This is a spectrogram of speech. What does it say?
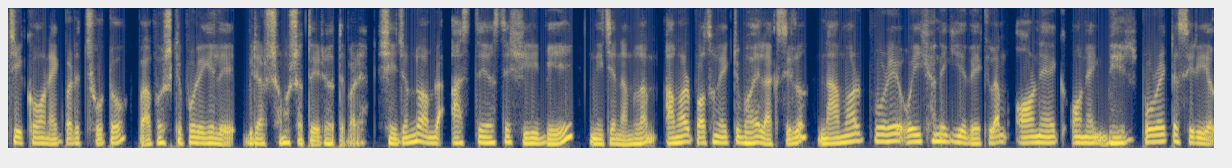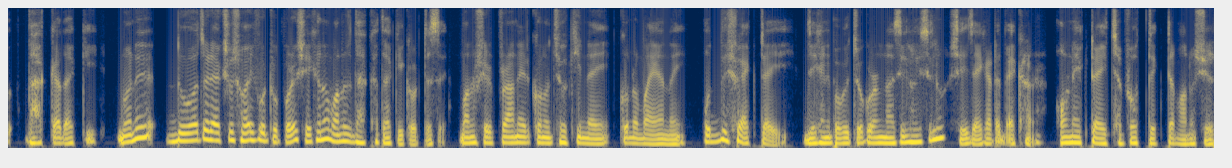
চিকন, একবারে ছোট, পা ফসকে পড়ে গেলে বিরাট সমস্যা তৈরি হতে পারে। সেই জন্য আমরা আস্তে আস্তে সিঁড়ি বেয়ে নিচে নামলাম। আমার প্রথমে একটু ভয় লাগছিল। নামার পরে ওইখানে গিয়ে দেখলাম অনেক অনেক ভিড়। পুরো একটা সিরিয়াল ধাক্কা ধাক্কি মানে দু হাজার একশো ছয় ফুট উপরে সেখানেও মানুষ ধাক্কা ধাক্কি করতেছে। মানুষের প্রাণের কোনো ঝুঁকি নেই, কোনো মায়া নেই। উদ্দেশ্য একটাই, যেখানে পবিত্র কোরআন নাজিল হয়েছিল, সেই জায়গাটা দেখার। অনেকটা ইচ্ছা প্রত্যেকটা মানুষের।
